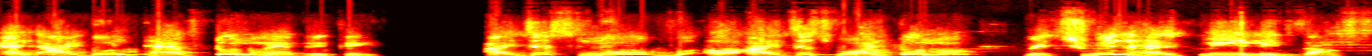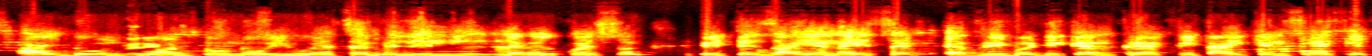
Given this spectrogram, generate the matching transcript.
and I don't have to know everything. I just know, uh, I just want to know which will help me in exams. I don't Very want to know USMLE level question. It is INICET. Everybody can crack it. I can crack it.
